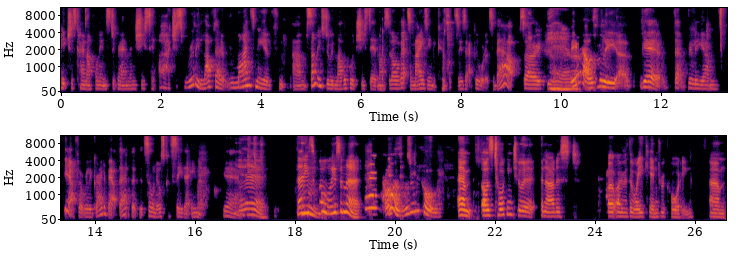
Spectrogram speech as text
pictures came up on Instagram and she said, Oh, I just really love that. It reminds me of um, something to do with motherhood, she said. And I said, Oh, that's amazing because it's exactly what it's about. So, yeah, yeah I was really, uh, yeah, that really, um, yeah, I felt really great about that, that, that someone else could see that in it. Yeah. Yeah. That is mm. cool, isn't it? Yeah, it was. It was really cool. Um, I was talking to a, an artist over the weekend recording um,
